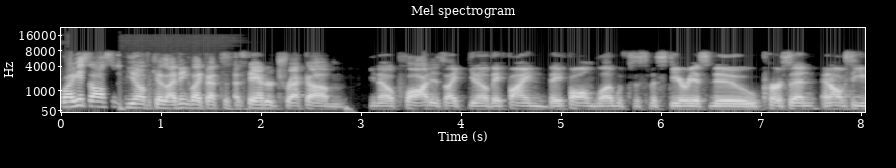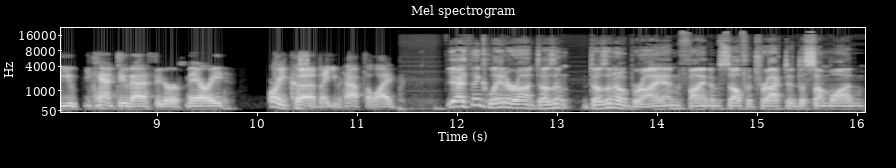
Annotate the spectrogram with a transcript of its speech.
Well, I guess also you know because I think like that's a standard Trek um you know plot is like you know they find they fall in love with this mysterious new person, and obviously you you can't do that if you're married, or you could, but you would have to like yeah, I think later on doesn't doesn't O'Brien find himself attracted to someone?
